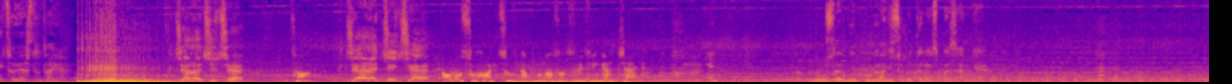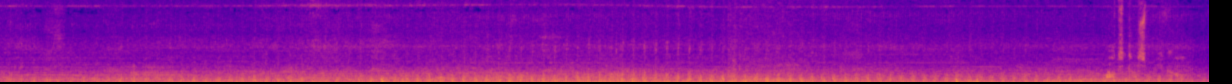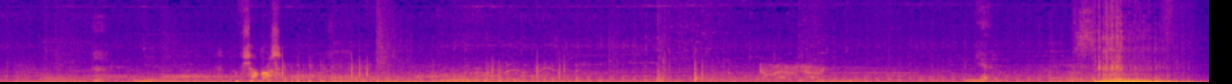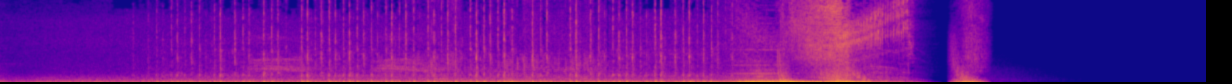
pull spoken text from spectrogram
I co jest tutaj? Gdzie lecicie? Co? Gdzie lecicie? Obóz uchodźców na północ od Three Finger Jack. Buzer nie poradzi sobie teraz beze mnie. Oddasz mi go.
